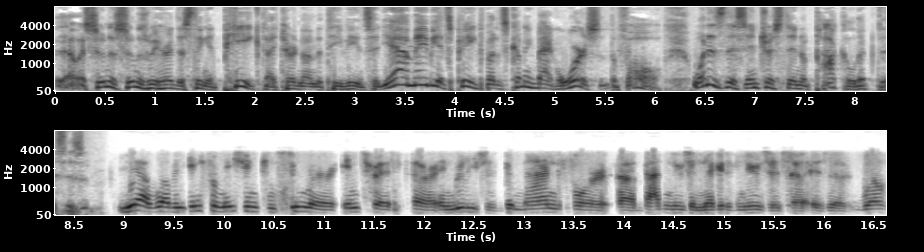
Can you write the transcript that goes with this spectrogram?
As soon as soon as we heard this thing had peaked, I turned on the TV and said, "Yeah, maybe it's peaked, but it's coming back worse in the fall." What is this interest in apocalypticism? Yeah, well, the information consumer interest uh, and really just demand for uh, bad news and negative news is uh, is a well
